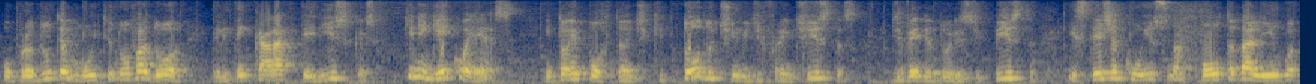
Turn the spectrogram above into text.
O produto é muito inovador, ele tem características que ninguém conhece. Então é importante que todo o time de frentistas, de vendedores de pista, esteja com isso na ponta da língua,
